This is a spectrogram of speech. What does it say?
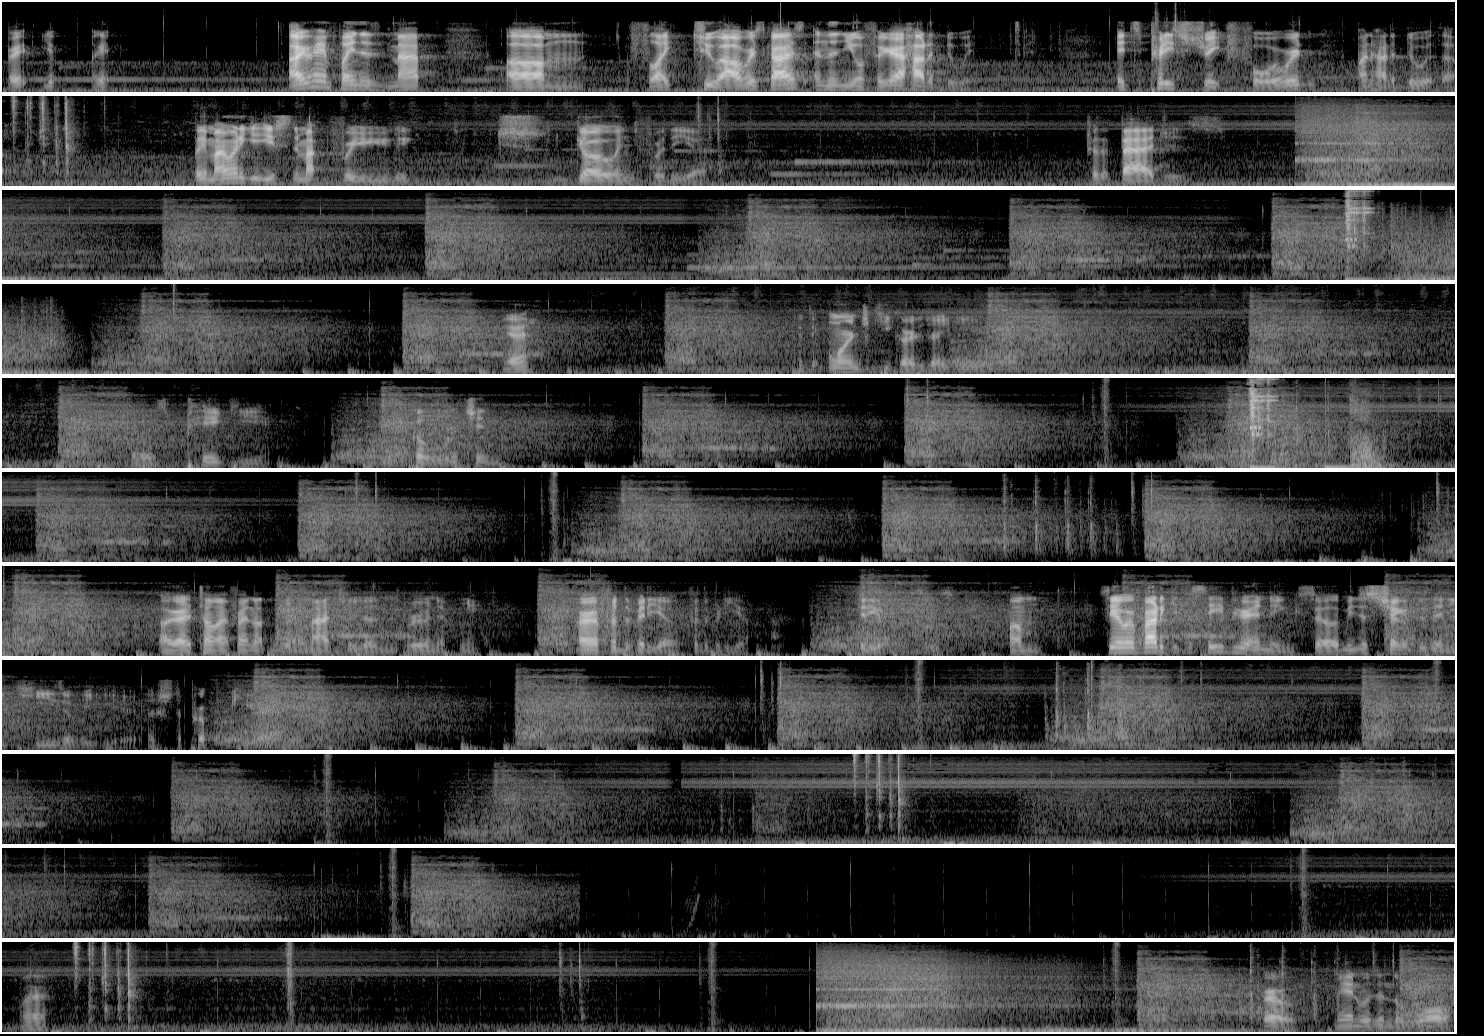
Right, yep, okay. I been playing this map um, for like two hours, guys, and then you'll figure out how to do it. It's pretty straightforward on how to do it, though. But you might want to get used to the map before you go in for the uh, for the badges. Is right here. Piggy. He's glitching. I gotta tell my friend not to join the match so he doesn't ruin it for me. Or for the video, for the video. Video purposes. Um, so yeah, we're about to get the savior ending. So let me just check if there's any keys over here. There's the purple key right here. Where? Bro, man was in the wall.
